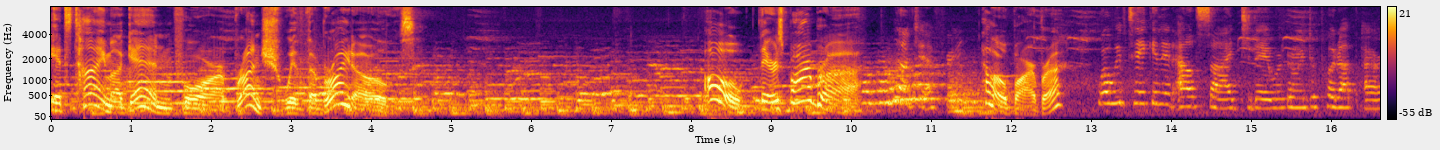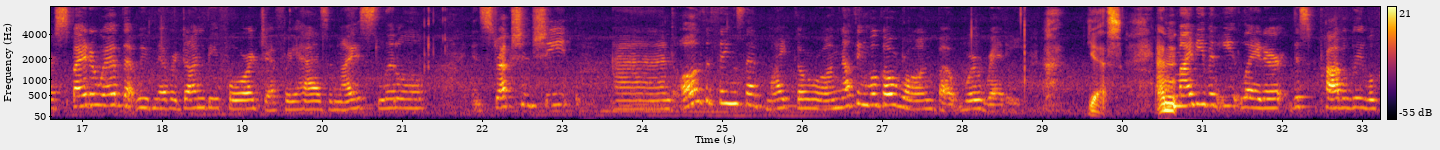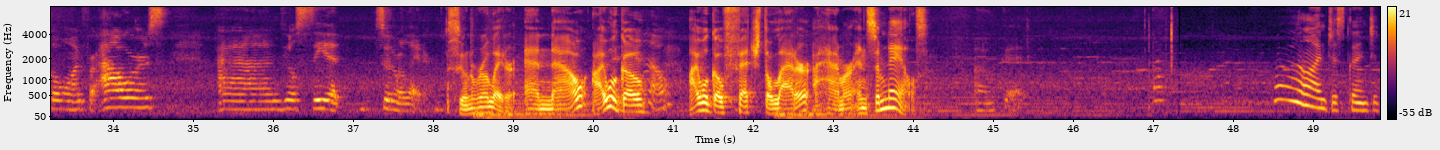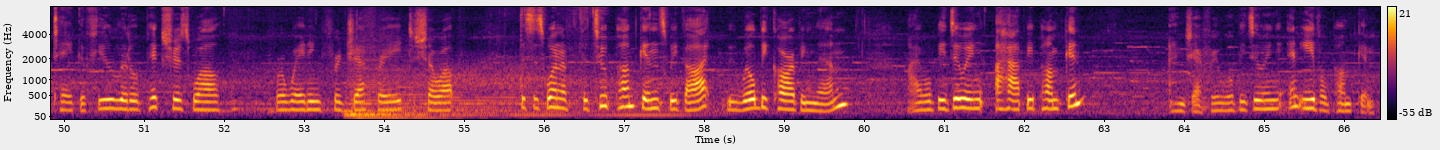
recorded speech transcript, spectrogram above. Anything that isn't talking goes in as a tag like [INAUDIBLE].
It's time again for brunch with the Broidos. Oh, there's Barbara. Hello, Jeffrey. Hello, Barbara. Well, we've taken it outside today. We're going to put up our spider web that we've never done before. Jeffrey has a nice little instruction sheet and all of the things that might go wrong. Nothing will go wrong, but we're ready. Yes. we And might even eat later. This probably will go on for hours and you'll see it sooner or later. sooner or later. And now I will go Now, I will go fetch the ladder, a hammer, and some nails. Oh, good. Well, I'm just going to take a few little pictures while we're waiting for Jeffrey to show up. This is one of the two pumpkins we got. We will be carving them. I will be doing a happy pumpkin, and Jeffrey will be doing an evil pumpkin.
